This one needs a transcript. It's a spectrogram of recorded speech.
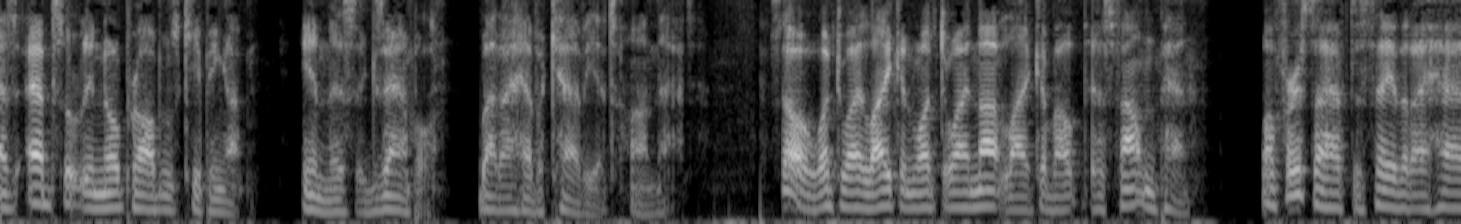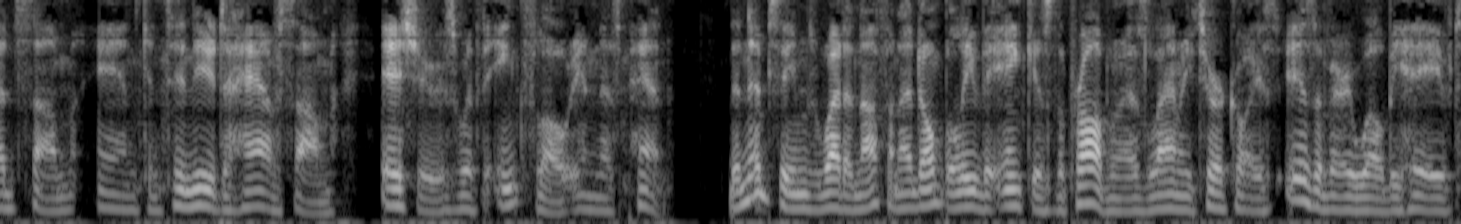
Has absolutely no problems keeping up in this example, but I have a caveat on that. So what do I like and what do I not like about this fountain pen? Well, first I have to say that I had some and continue to have some issues with the ink flow in this pen. The nib seems wet enough and I don't believe the ink is the problem as Lamy Turquoise is a very well behaved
